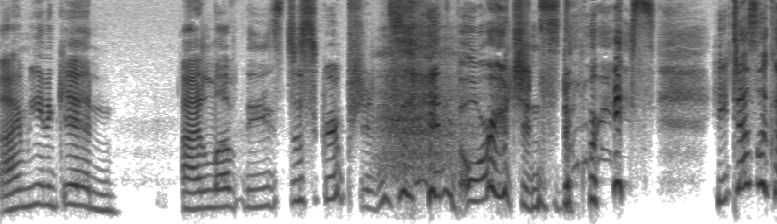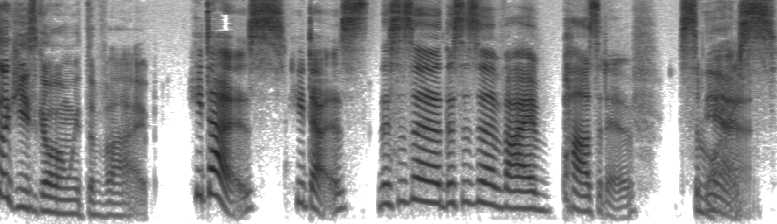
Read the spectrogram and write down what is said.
I mean, again, I love these descriptions and origin stories. He does look like he's going with the vibe. He does. He does. This is a this is a vibe positive s'mores.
